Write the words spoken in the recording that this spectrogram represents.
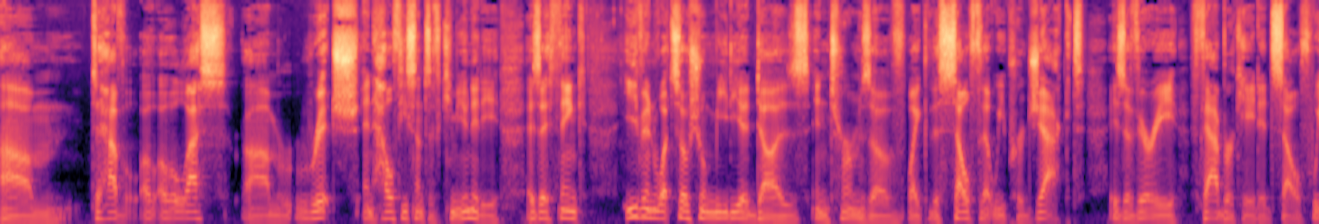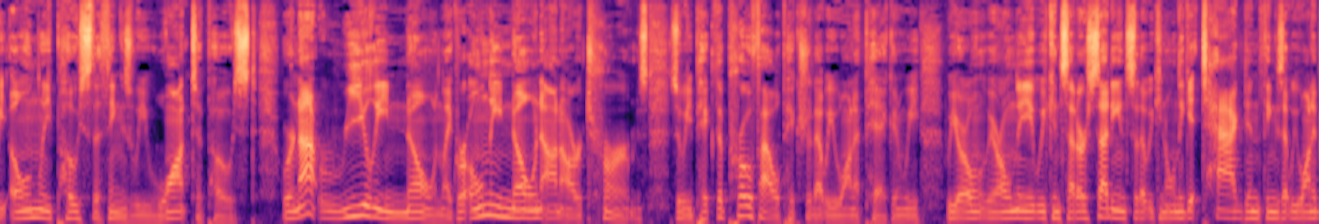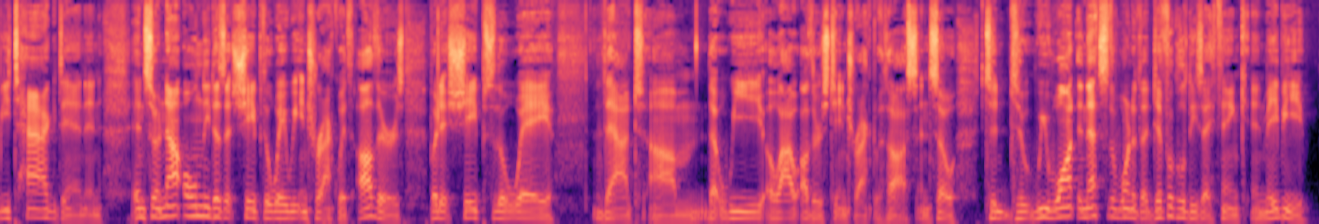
um, to have a, a less um, rich and healthy sense of community, is I think even what social media does in terms of like the self that we project is a very fabricated self. We only post the things we want to post. We're not really known. Like we're only known on our terms. So we pick the profile picture that we want to pick and we, we are only, we're only, we can set our settings so that we can only get tagged in things that we want to be tagged in. And, and so not only does it shape the way we interact with others, but it shapes the way that um, that we allow others to interact with us. And so to, to we want, and that's the one of the difficulties I think, and maybe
